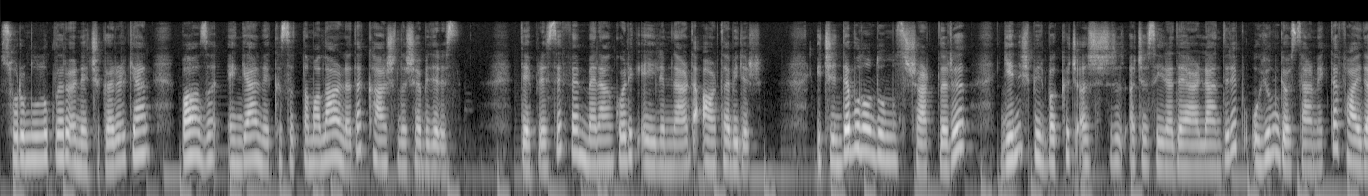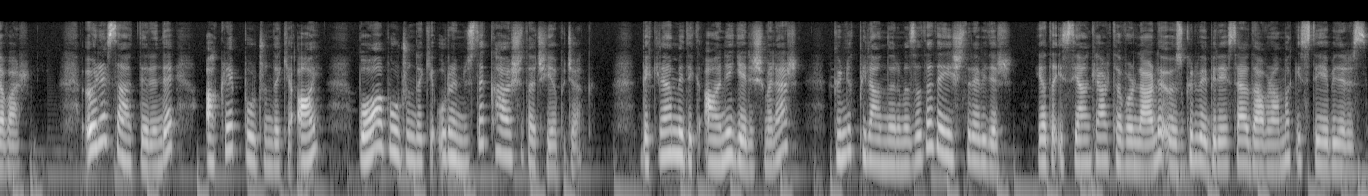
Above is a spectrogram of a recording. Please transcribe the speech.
sorumlulukları öne çıkarırken bazı engel ve kısıtlamalarla da karşılaşabiliriz. Depresif ve melankolik eğilimler de artabilir. İçinde bulunduğumuz şartları geniş bir bakış açısıyla değerlendirip uyum göstermekte fayda var. Öğle saatlerinde Akrep burcundaki Ay, Boğa burcundaki Uranüs'te karşıt açı yapacak. Beklenmedik ani gelişmeler günlük planlarımızı da değiştirebilir ya da isyankar tavırlarla özgür ve bireysel davranmak isteyebiliriz.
